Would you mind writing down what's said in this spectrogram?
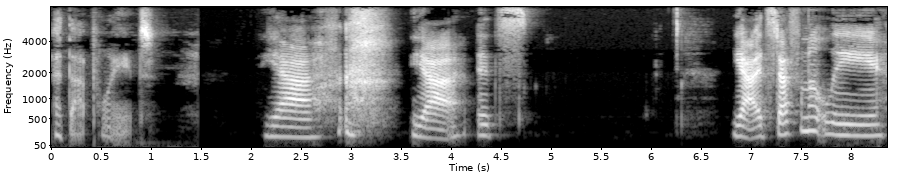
at that point. Yeah. yeah. It's, yeah, it's definitely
